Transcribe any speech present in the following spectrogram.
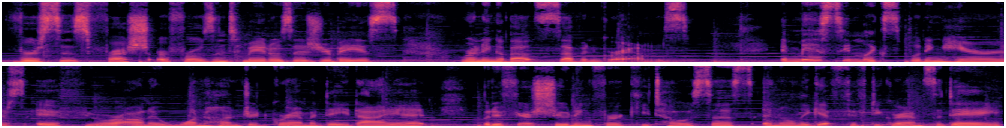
versus fresh or frozen tomatoes as your base, running about 7 grams. It may seem like splitting hairs if you're on a 100 gram a day diet, but if you're shooting for ketosis and only get 50 grams a day,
